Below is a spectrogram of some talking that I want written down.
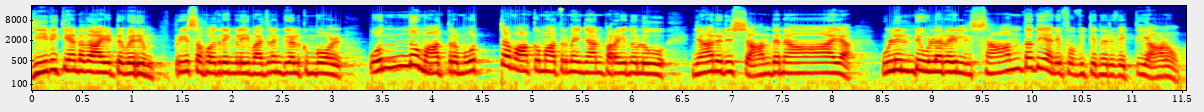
ജീവിക്കേണ്ടതായിട്ട് വരും. പ്രിയ സഹോദരങ്ങൾ ഈ വചനം കേൾക്കുമ്പോൾ ഒന്ന് മാത്രം ഒറ്റ വാക്ക് മാത്രമേ ഞാൻ പറയുന്നുള്ളൂ. ഞാനൊരു ശാന്തനായ ഉള്ളിന്റെ ഉള്ളറയിൽ ശാന്തത അനുഭവിക്കുന്ന ഒരു വ്യക്തിയാണോ?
